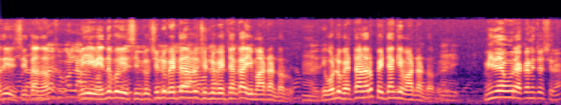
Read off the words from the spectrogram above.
అది సిద్ధాంతం. మీ ఎందుకు ఈ చిండ్లు చిండ్లు పెట్టారు? చిండ్లు పెట్టాక ఈ మాట అంటారు. ఈ ఒడ్లు పెట్టారు పెట్టాక ఈ మాట అంటారు. మీదే ఊరు ఎక్కడి నుంచి వచ్చిరా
